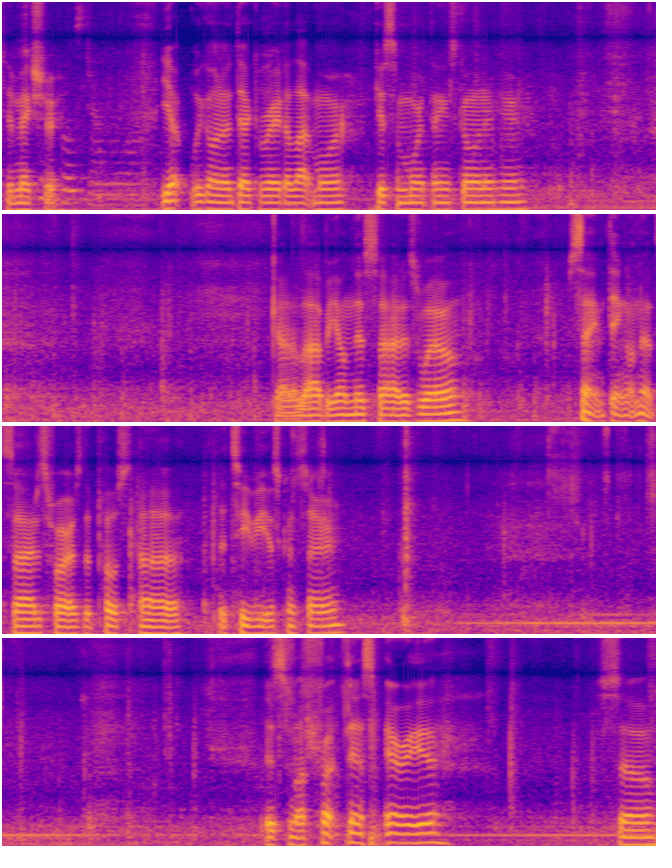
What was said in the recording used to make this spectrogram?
to make sure. Poster on the wall. Yep, we're gonna decorate a lot more, get some more things going in here. Got a lobby on this side as well. Same thing on that side as far as the post, uh, the TV is concerned. This is my front desk area. So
